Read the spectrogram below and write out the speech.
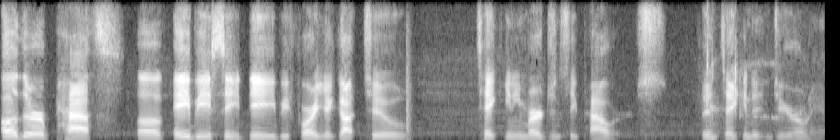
other paths of A, B, C, D before you got to taking emergency powers and taking it into your own hands.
